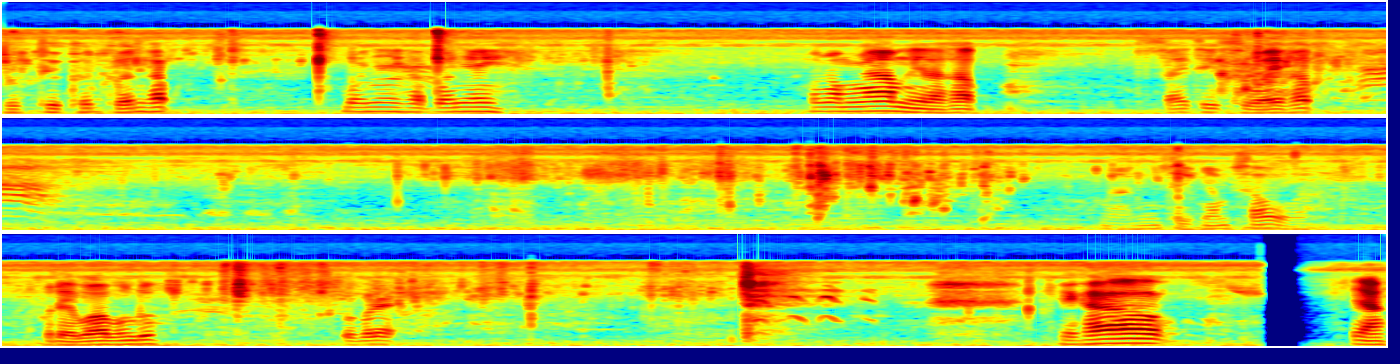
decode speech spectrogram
ถึกถึกเขินเขินครับบ่ใหญ่ครับบ่ใหญ่บ่งามงามๆนี่แหละครับใส่ถึกสวยครับมันถึกย้ำเศร้าอะก็ได้บ่เบังดูตัวบ่ได้โอเคครับยัง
